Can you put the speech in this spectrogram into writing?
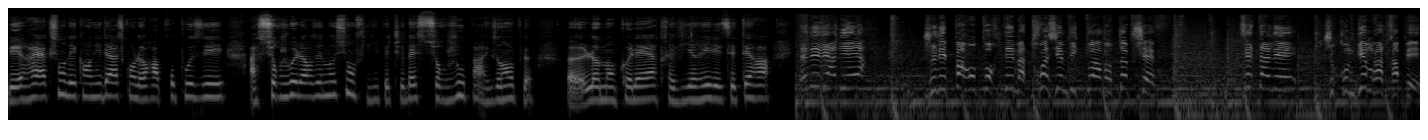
les réactions des candidats à ce qu'on leur a proposé, à surjouer leurs émotions. Philippe Etchebest surjoue, par exemple, euh, l'homme en colère, très viril, etc. L'année dernière, je n'ai pas remporté ma troisième victoire dans Top Chef. Cette année, je compte bien me rattraper.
